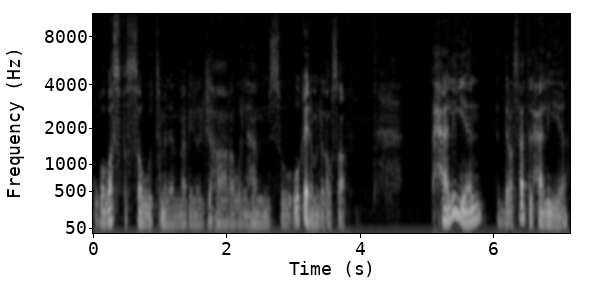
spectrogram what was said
ووصف الصوت من ما بين الجهارة والهمس وغيره من الأوصاف. حاليا الدراسات الحالية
